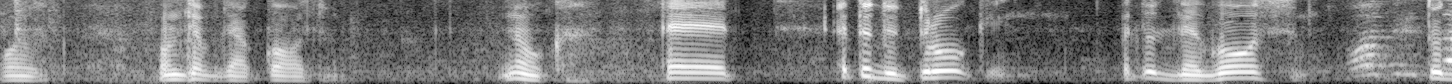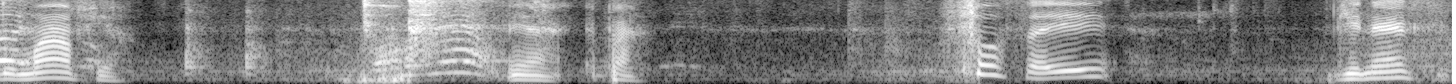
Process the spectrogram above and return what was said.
com, com um tempo de acordo. Nunca. É, é tudo truque, é tudo negócio, tudo máfia. É, epá. Força aí, guinense.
